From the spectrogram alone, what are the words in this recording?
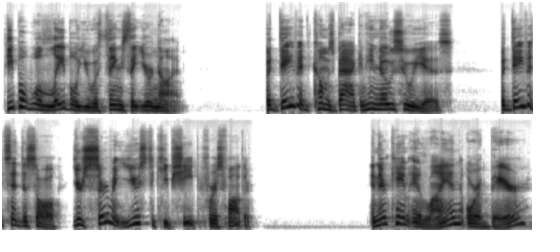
People will label you with things that you're not. But David comes back and he knows who he is. But David said to Saul, Your servant used to keep sheep for his father. And there came a lion or a bear,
